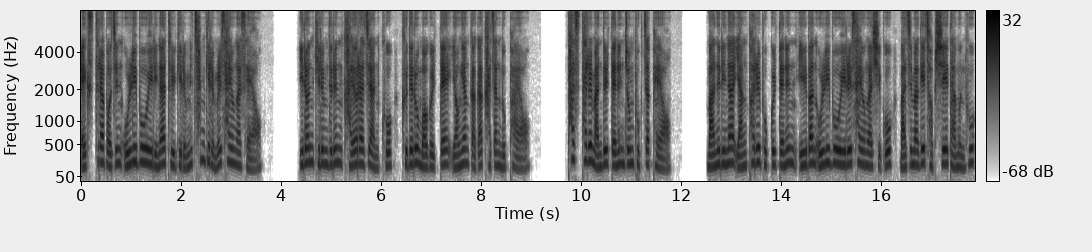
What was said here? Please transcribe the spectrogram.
엑스트라 버진 올리브 오일이나 들기름, 참기름을 사용하세요. 이런 기름들은 가열하지 않고 그대로 먹을 때 영양가가 가장 높아요. 파스타를 만들 때는 좀 복잡해요. 마늘이나 양파를 볶을 때는 일반 올리브 오일을 사용하시고 마지막에 접시에 담은 후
